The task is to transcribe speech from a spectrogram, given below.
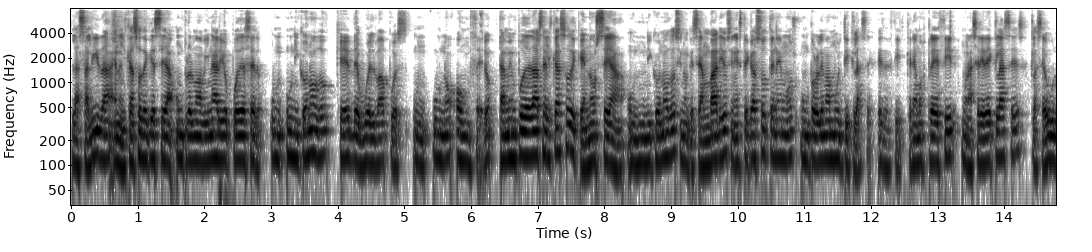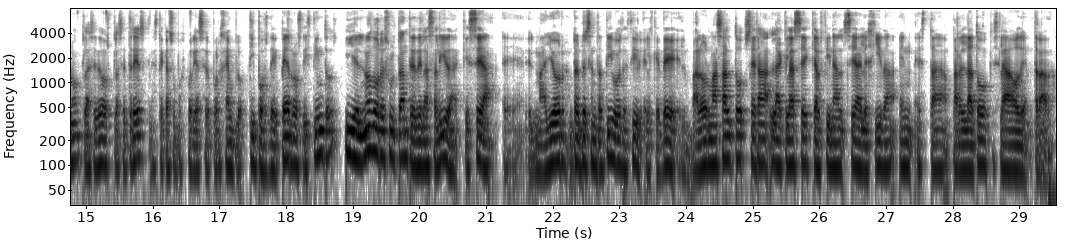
La salida, en el caso de que sea un problema binario, puede ser un único nodo que devuelva pues un 1 o un 0. También puede darse el caso de que no sea un único nodo, sino que sean varios. En este caso tenemos un problema multiclase, es decir, queremos predecir una serie de clases, clase 1, clase 2, clase 3, que en este caso pues podría ser, por ejemplo, tipos de perros distintos, y el nodo resultante de la salida que sea eh, el mayor representativo, es decir, el que dé el valor más alto, será la clase que al final sea elegida en esta, para el dato que se le ha dado de entrada.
